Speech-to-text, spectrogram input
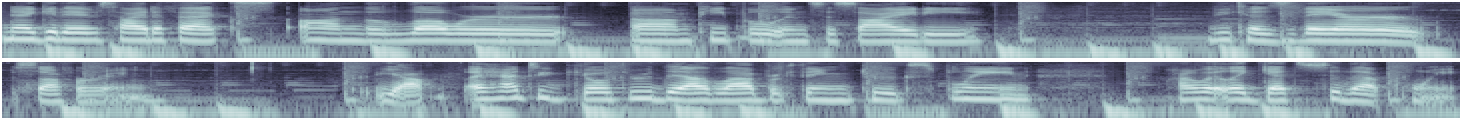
negative side effects on the lower um, people in society because they are suffering. Yeah, I had to go through the elaborate thing to explain how it like gets to that point.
